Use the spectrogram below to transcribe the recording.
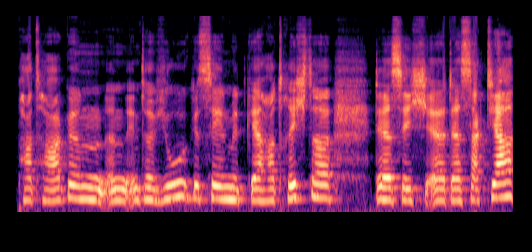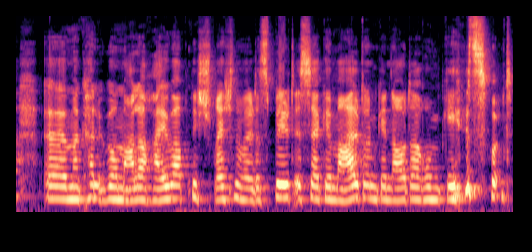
paar Tagen ein Interview gesehen mit Gerhard Richter, der sich, äh, der sagt, ja, äh, man kann über Malerei überhaupt nicht sprechen, weil das Bild ist ja gemalt und genau darum geht's. Und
